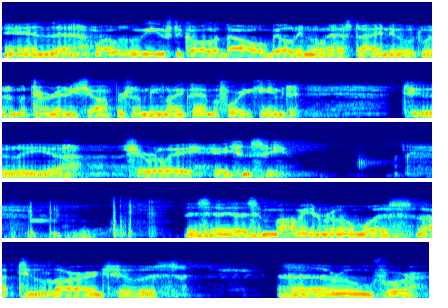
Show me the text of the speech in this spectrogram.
And uh, what we used to call the Dow building, the last I knew, it was a maternity shop or something like that before he came to to the uh, Chevrolet agency. This, this embalming room was not too large. It was uh, room for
